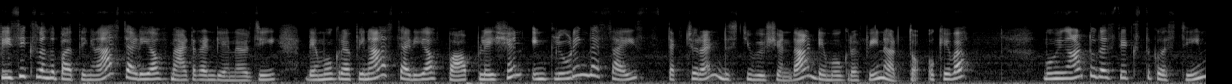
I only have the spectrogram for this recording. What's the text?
ஃபிசிக்ஸ் வந்து பார்த்தீங்கன்னா study of matter and energy டெமோக்ராஃபினா study of population including the size structure and distribution தான் டெமோக்ராஃபின்னு அர்த்தம். ஓகேவா moving on to the sixth question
